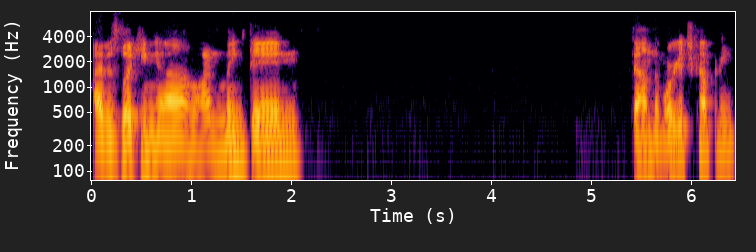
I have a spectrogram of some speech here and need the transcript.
I was looking um, on LinkedIn. Found the mortgage company,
